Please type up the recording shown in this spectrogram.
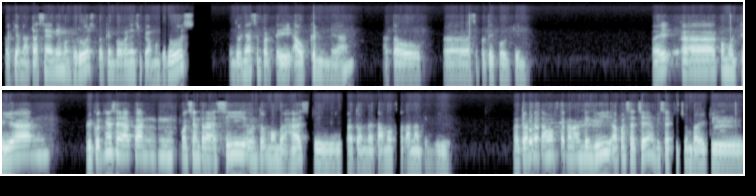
Bagian atasnya ini menggerus, bagian bawahnya juga menggerus. Bentuknya seperti augen ya atau uh, seperti Bodin. Baik, uh, kemudian berikutnya saya akan konsentrasi untuk membahas di batuan metamorf tekanan tinggi. Batuan metamorf tekanan tinggi apa saja yang bisa dijumpai di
